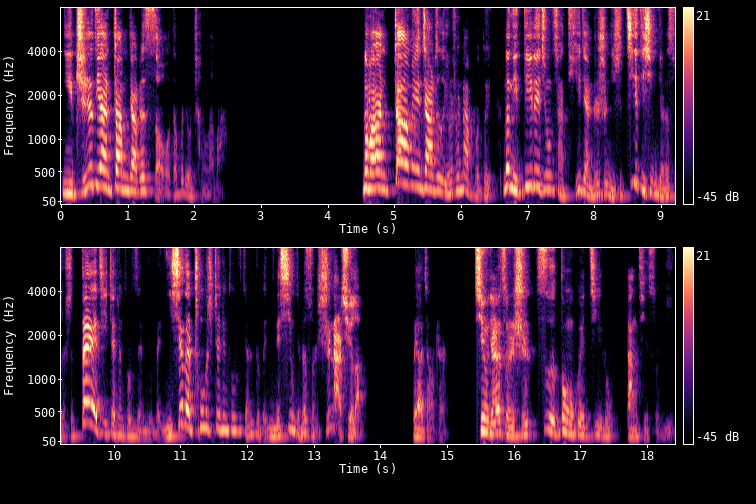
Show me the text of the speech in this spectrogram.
你直接按账面价值走，它不就成了吗？那么按账面价值的，有人说那不对，那你第一类金融资产提减值时，你是借记信用减值损失，代记债权投资减值准备。你现在冲的是债权投资减值准备，你那信用减值损失哪去了？不要较真儿，信用减值损失自动会计入当期损益，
